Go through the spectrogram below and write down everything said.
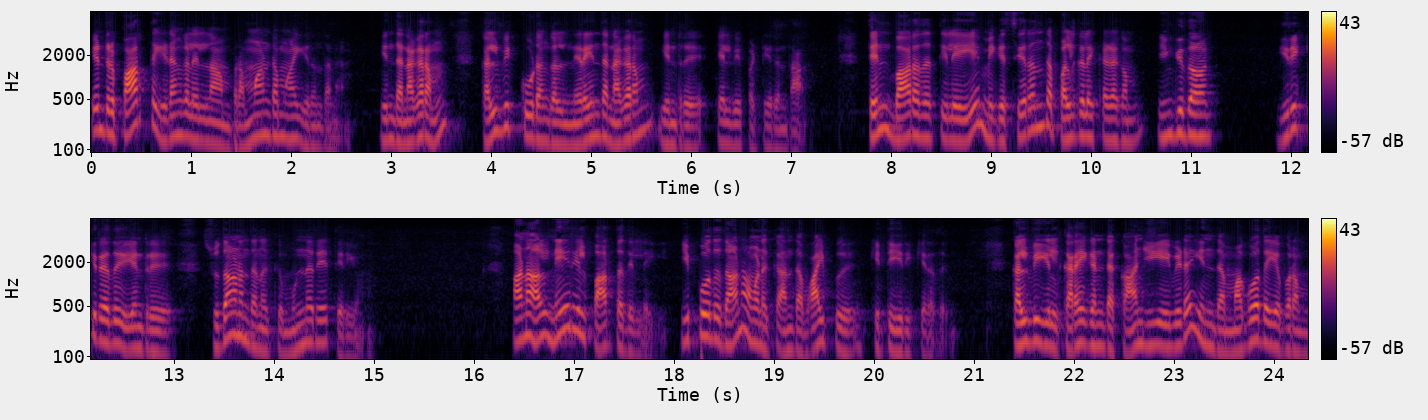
என்று பார்த்த இடங்களெல்லாம் பிரம்மாண்டமாய் இருந்தன இந்த நகரம் கல்விக்கூடங்கள் நிறைந்த நகரம் என்று கேள்விப்பட்டிருந்தான். தென் பாரதத்திலேயே மிக சிறந்த பல்கலைக்கழகம் இங்குதான் இருக்கிறது என்று சுதானந்தனுக்கு முன்னரே தெரியும். ஆனால் நேரில் பார்த்ததில்லை. இப்போதுதான் அவனுக்கு அந்த வாய்ப்பு கிட்டியிருக்கிறது. கல்வியில் கரை கண்ட காஞ்சியை விட இந்த மகோதயபுரம்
